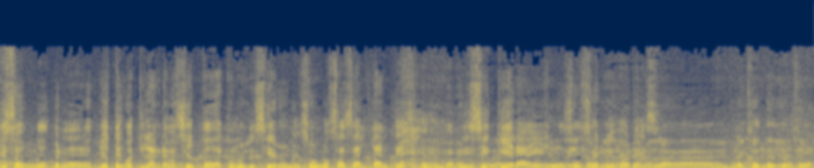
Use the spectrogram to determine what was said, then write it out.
Que son unos verdaderos. Yo tengo aquí la grabación toda, cómo lo hicieron, ¿eh? Son unos asaltantes. Ni siquiera, ¿eh? No son servidores. Infracción de ellos, ¿eh?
